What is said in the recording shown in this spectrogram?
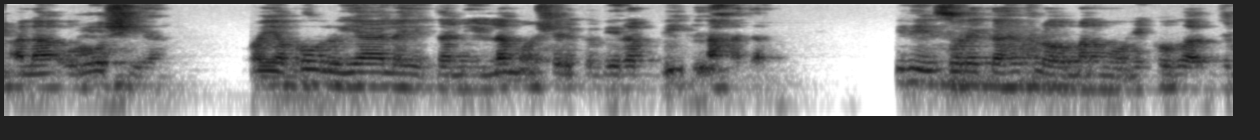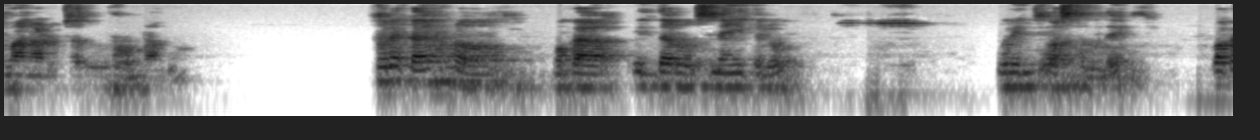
على عروشها ويقول يا ليتني لم أشرك بربي أحدا ఇది సూర్య కహఫ్లో మనము ఎక్కువగా జుమానాడు చదువుతూ ఉంటాము సూర్య కహఫ్లో ఒక ఇద్దరు స్నేహితులు గురించి వస్తుంది ఒక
